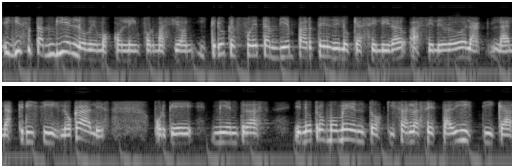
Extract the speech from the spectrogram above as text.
y eso también lo vemos con la información, y creo que fue también parte de lo que aceleró, aceleró las crisis locales porque mientras en otros momentos quizás las estadísticas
